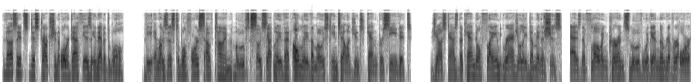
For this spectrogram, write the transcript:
Thus, its destruction or death is inevitable. The irresistible force of time moves so subtly that only the most intelligent can perceive it. Just as the candle flame gradually diminishes, as the flowing currents move within the river, or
